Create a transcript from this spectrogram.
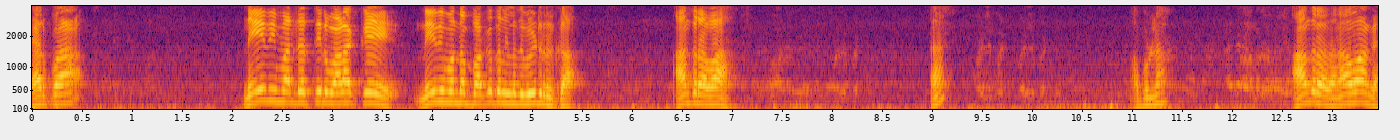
யாருப்பா? நீதிமன்றத்தில் வழக்கு. நீதிமன்றம் பக்கத்தில் உள்ளது வீடு இருக்கா? ஆந்திராவா? ஆ? அப்படின்னா? ஆந்திரா தானா? வாங்க.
